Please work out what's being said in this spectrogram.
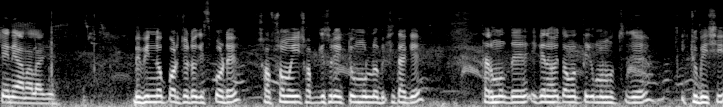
টেনে আনা লাগে। বিভিন্ন পর্যটক স্পটে সবসময়ই সব কিছুর একটু মূল্য বেশি থাকে। তার মধ্যে এখানে হয়তো আমার থেকে মনে হচ্ছে যে একটু বেশি।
